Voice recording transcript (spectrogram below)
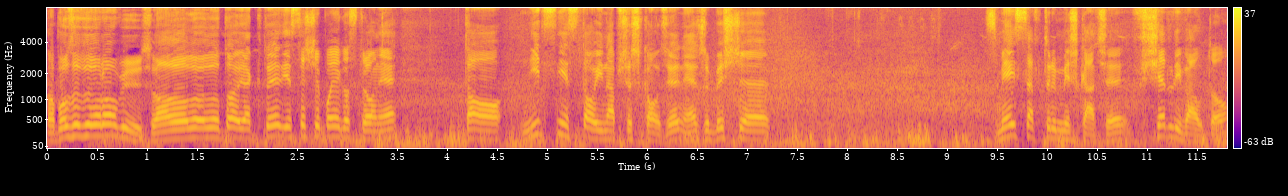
a po co to robisz? A, to jak ty jesteście po jego stronie, to nic nie stoi na przeszkodzie, nie, żebyście z miejsca, w którym mieszkacie, wsiedli w auto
